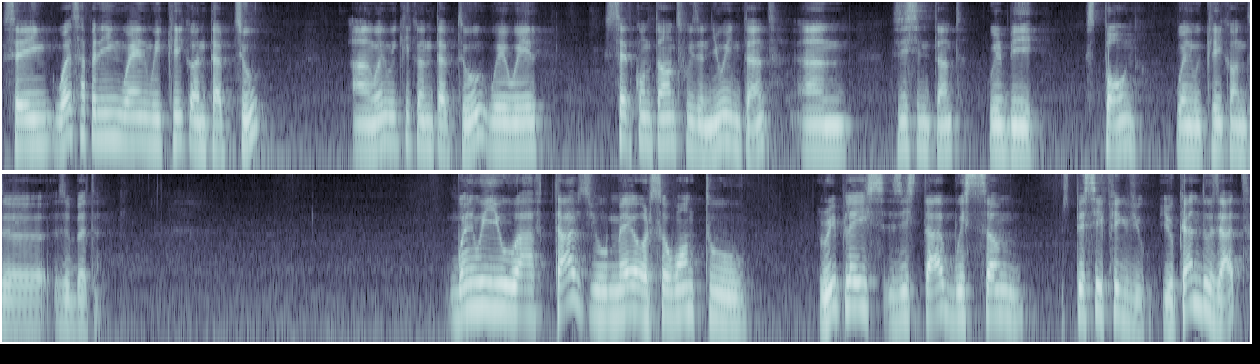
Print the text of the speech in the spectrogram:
saying what's happening when we click on tab 2. And when we click on tab 2, we will set content with a new intent. And this intent will be spawned when we click on the, the button. When we, you have tabs, you may also want to replace this tab with some specific view. You can do that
